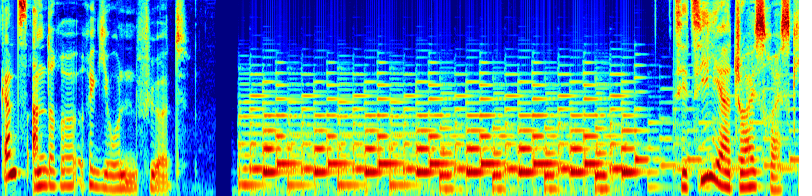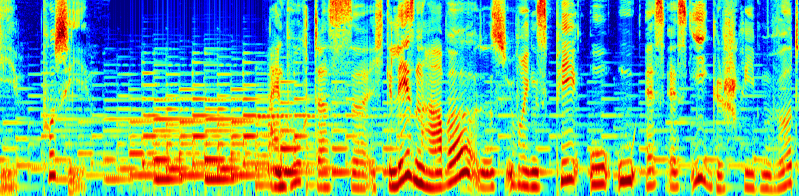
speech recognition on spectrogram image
ganz andere Regionen führt. Cecilia Joyce Rösky, Pussy. Ein Buch, das äh, ich gelesen habe, das übrigens P-O-U-S-S-I geschrieben wird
